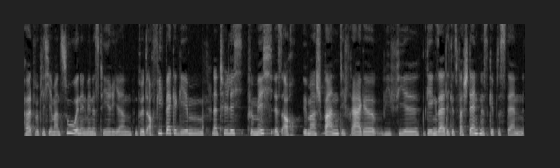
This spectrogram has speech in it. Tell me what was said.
hört wirklich jemand zu in den Ministerien, wird auch Feedback gegeben. Natürlich, für mich ist auch immer spannend die Frage, wie viel gegenseitiges Verständnis gibt es denn?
